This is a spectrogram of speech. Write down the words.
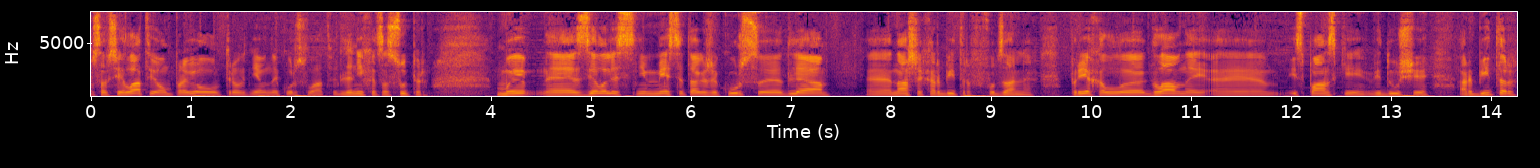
со всей Латвии, он провел трехдневный курс в Латвии. Для них это супер. Мы э, сделали с ним вместе также курс э, для наших арбитров футзальных. Приехал э, главный э, испанский ведущий арбитр,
